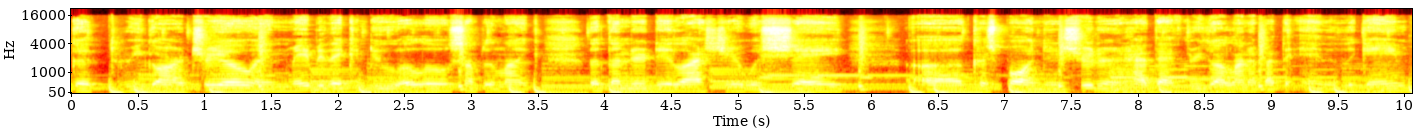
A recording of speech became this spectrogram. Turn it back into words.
good three guard trio, and maybe they can do a little something like the Thunder did last year with Shai uh, Chris Paul and Dennis Schroeder and have that three guard lineup at the end of the game,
